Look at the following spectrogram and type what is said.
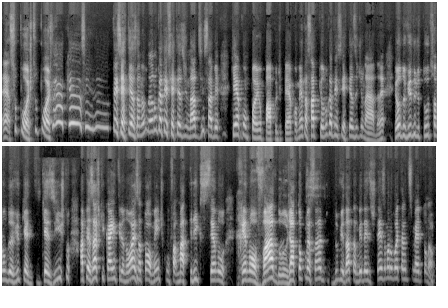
É, suposto, suposto. É, porque, assim, não tenho certeza. Eu nunca tenho certeza de nada sem saber. Quem acompanha o Papo de Pé comenta sabe que eu nunca tenho certeza de nada, né? Eu duvido de tudo, só não duvido que, que existo. Apesar de que cá entre nós, atualmente, com Matrix sendo renovado, já estou começando a duvidar também da existência, mas não vou entrar nesse mérito, não.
